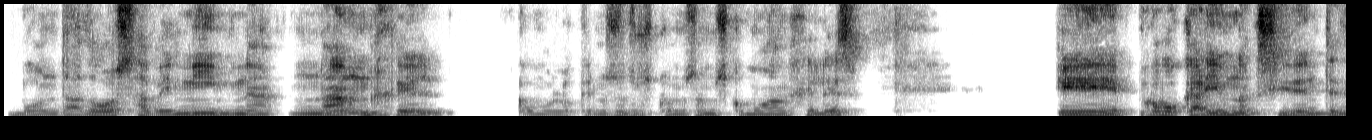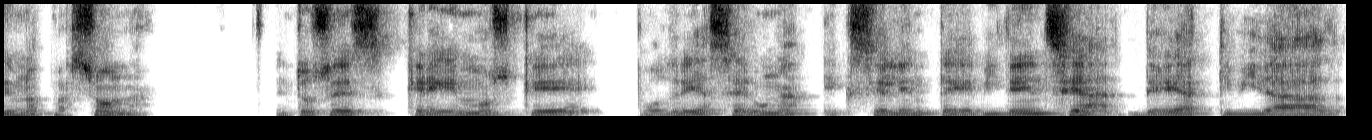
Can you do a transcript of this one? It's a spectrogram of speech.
bondadosa, benigna, un ángel, como lo que nosotros conocemos como ángeles, eh, provocaría un accidente de una persona. Entonces, creemos que podría ser una excelente evidencia de actividad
